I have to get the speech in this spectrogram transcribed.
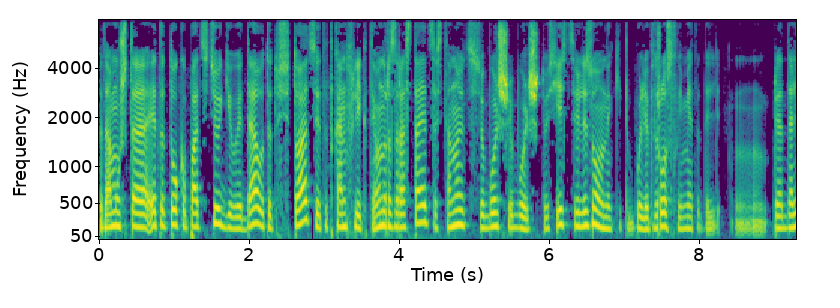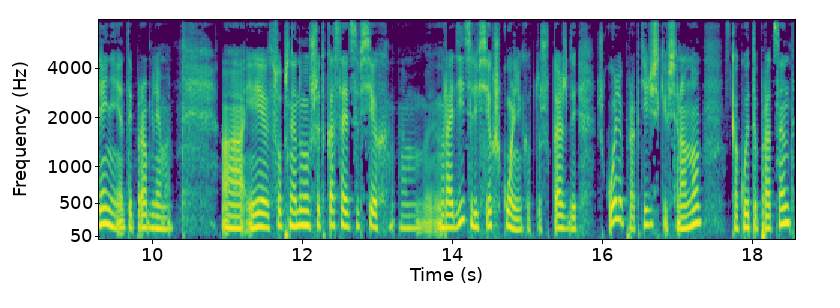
потому что это только подстегивает да, вот эту ситуацию, этот конфликт, и он разрастается становится все больше и больше. То есть есть цивилизованные какие-то более взрослые методы преодоления этой проблемы. А, и, собственно, я думаю, что это касается всех родителей, всех школьников, потому что в каждой школе практически все равно какой-то процент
